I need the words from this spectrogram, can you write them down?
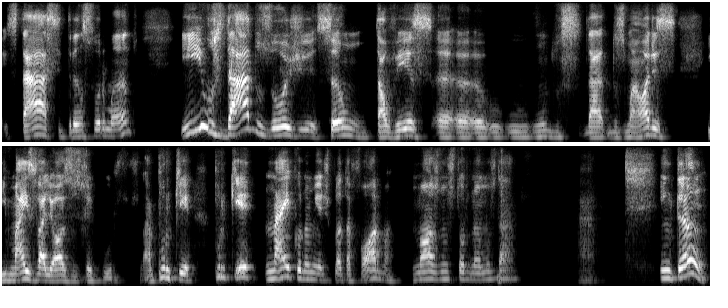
está se transformando e os dados hoje são talvez um dos, da, dos maiores e mais valiosos recursos. Né? Por quê? Porque na economia de plataforma nós nos tornamos dados. Tá? Então,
